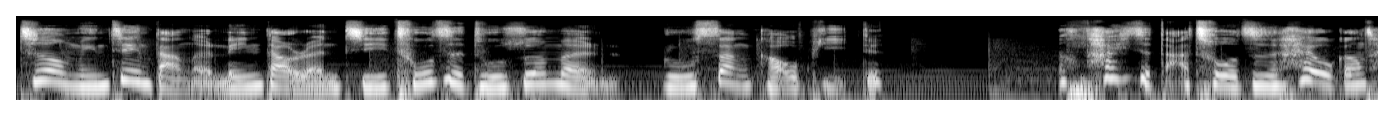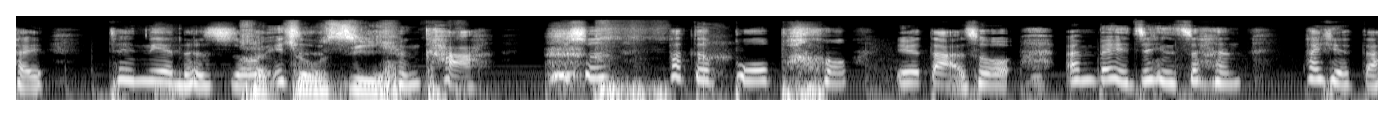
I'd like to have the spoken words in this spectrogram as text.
只有民进党的领导人及徒子徒孙们如丧考妣的。他一直打错字，害我刚才在念的时候一直很卡，就是他的播报也打错，安倍晋三他也打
